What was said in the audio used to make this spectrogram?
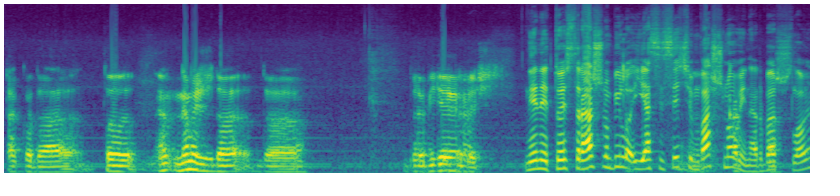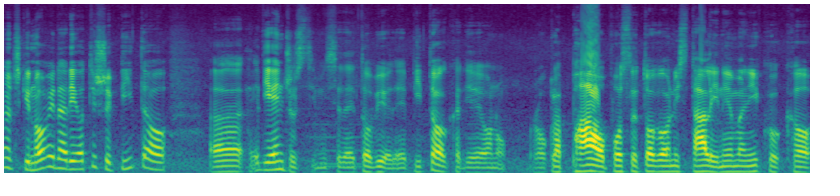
tako da to ne, ne možeš da, da, da vjeruješ. Ne, ne, to je strašno bilo, ja se sjećam, vaš novinar, baš slovenački novinar je otišao i pitao, uh, Eddie Angels ti misle da je to bio, da je pitao kad je ono, Rogla pao, posle toga oni stali, nema niko, kao,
